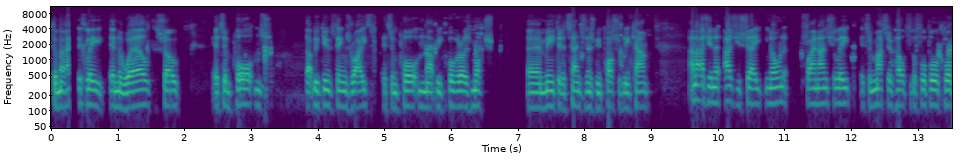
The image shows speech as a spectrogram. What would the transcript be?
domestically in the world. So it's important that we do things right. It's important that we cover as much uh, media attention as we possibly can. And as you as you say, you know, financially, it's a massive help for the football club.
